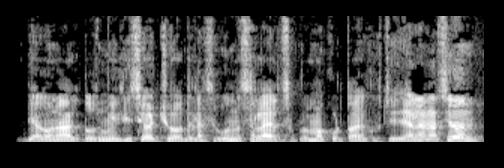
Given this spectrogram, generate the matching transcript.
diagonal 2018 de la segunda sala de la Suprema Corte de Justicia de la Nación,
